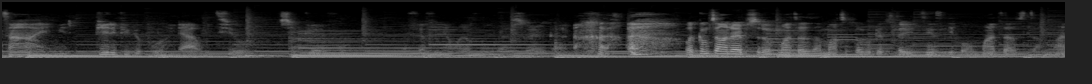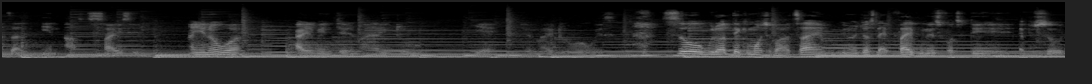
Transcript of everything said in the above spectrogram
time with beautiful people. Yeah, with you. It's beautiful. Welcome to another episode of Matters That Matters, where we get to tell you things about matters that matter in our society. And you know what? I remain Jeremiah Ido. Yeah, Jeremiah Ido always. So, without taking much of our time, you know, just like five minutes for today's episode.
